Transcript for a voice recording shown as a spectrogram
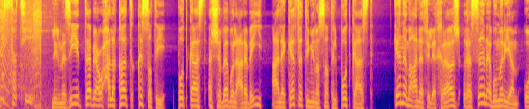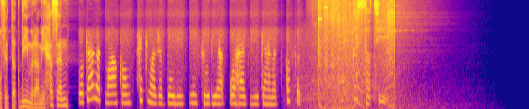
قصتي. للمزيد تابعوا حلقات قصتي بودكاست الشباب العربي على كافة منصات البودكاست. كان معنا في الإخراج غسان أبو مريم وفي التقديم رامي حسن. وكانت معكم حكمة جبولي من سوريا وهذه كانت قصة. قصتي.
